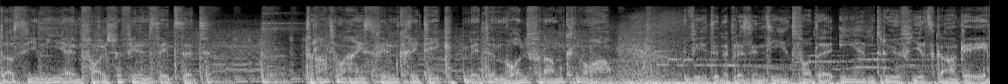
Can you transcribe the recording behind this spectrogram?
dass Sie nie im falschen Film sitzen. Die Radio 1 Filmkritik mit dem Wolfram Knorr wird Ihnen präsentiert von der IM43 AG.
